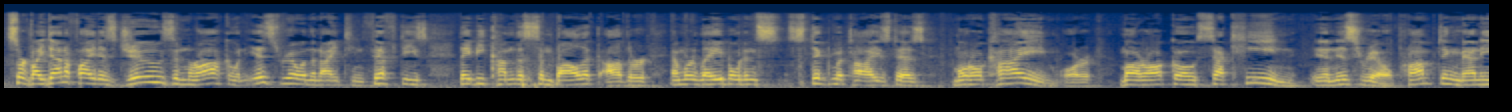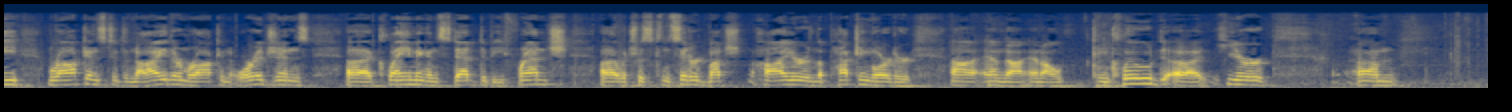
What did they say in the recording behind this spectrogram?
sort of identified as Jews in Morocco and Israel in the 1950s, they become the symbolic other and were labeled and stigmatized as Moroccaim or Morocco Sakin in Israel, prompting many Moroccans to deny their Moroccan origins, uh, claiming instead to be French, uh, which was considered much higher in the pecking order. Uh, and, uh, and I'll conclude uh, here. Um,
